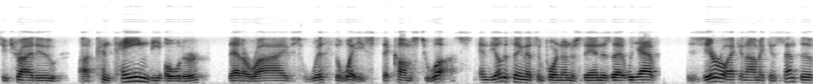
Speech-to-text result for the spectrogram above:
to try to uh, contain the odor that arrives with the waste that comes to us. And the other thing that's important to understand is that we have zero economic incentive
